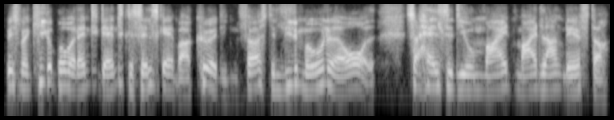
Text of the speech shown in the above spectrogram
Hvis man kigger på, hvordan de danske selskaber har kørt i den første lille måned af året, så halsede de jo meget, meget langt efter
